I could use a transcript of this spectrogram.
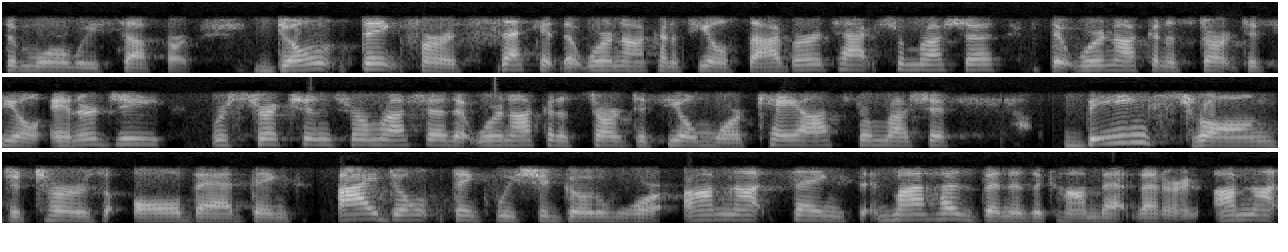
the more we suffer. Don't think for a second that we're not going to feel cyber attacks from Russia, that we're not going to start to feel energy restrictions from Russia, that we're not going to start to feel more chaos from Russia. Being strong deters all bad things. I don't think we should go to war. I'm not saying my husband is a combat veteran. I'm not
